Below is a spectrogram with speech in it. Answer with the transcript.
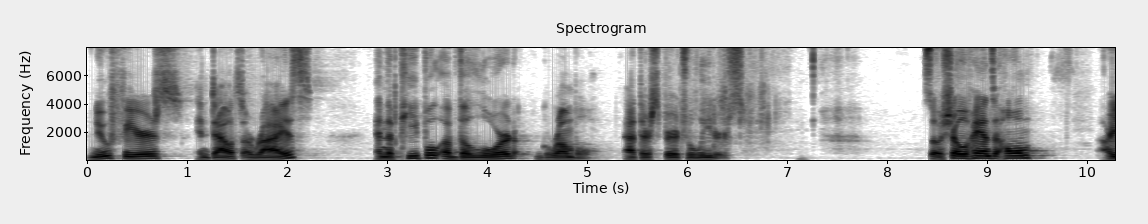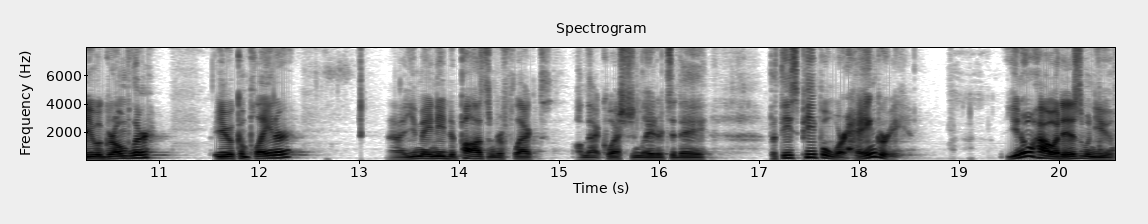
new fears and doubts arise, and the people of the Lord grumble at their spiritual leaders. So, show of hands at home are you a grumbler? Are you a complainer? Uh, you may need to pause and reflect on that question later today. But these people were hangry. You know how it is when you,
